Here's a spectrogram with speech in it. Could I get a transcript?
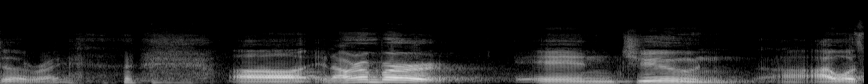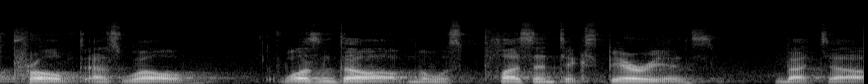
do it, right? uh, and I remember in June, uh, I was probed as well. It wasn't the most pleasant experience, but, uh,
